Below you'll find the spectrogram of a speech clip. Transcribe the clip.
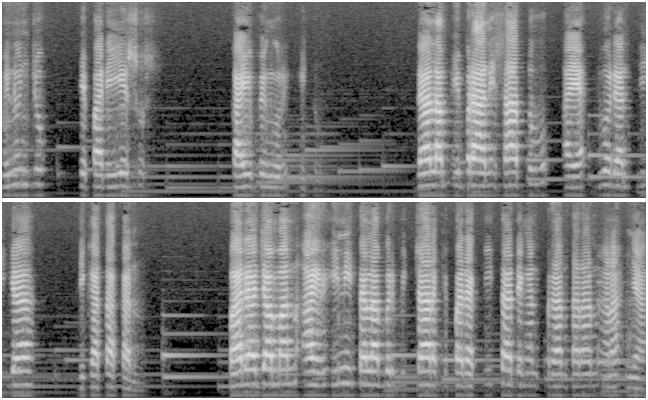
menunjuk kepada Yesus kayu pengur itu. Dalam Ibrani 1 ayat 2 dan 3 dikatakan, pada zaman akhir ini telah berbicara kepada kita dengan perantaran anaknya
